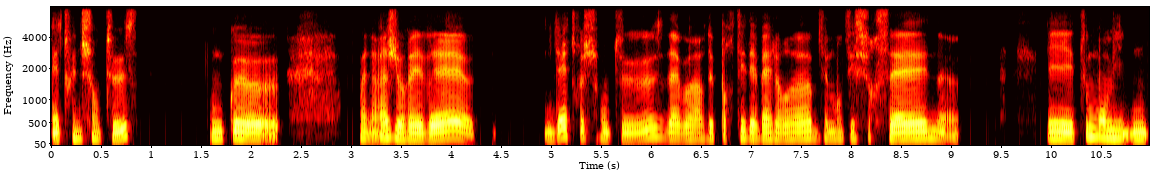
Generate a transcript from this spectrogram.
être une chanteuse. Donc euh, voilà, je rêvais d'être chanteuse, d'avoir, de porter des belles robes, de monter sur scène. Et tout mon,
